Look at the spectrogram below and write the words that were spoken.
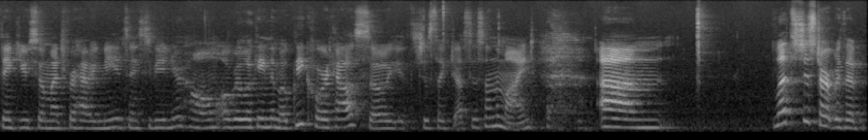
thank you so much for having me. It's nice to be in your home overlooking the Moakley Courthouse, so it's just like justice on the mind. Um, let's just start with a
